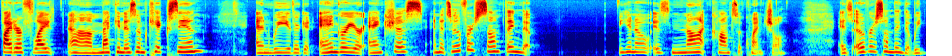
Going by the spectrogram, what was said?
fight or flight um, mechanism kicks in, and we either get angry or anxious, and it's over something that, you know, is not consequential. It's over something that we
